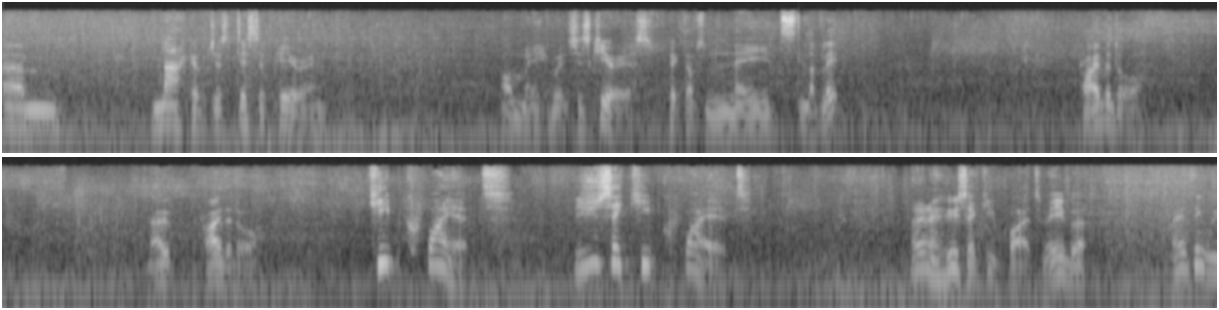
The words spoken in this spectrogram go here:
um, knack of just disappearing on me, which is curious. Picked up some nades. Lovely. Pry the door. Nope. Pry the door. Keep quiet. Did you just say keep quiet? I don't know who said keep quiet to me, but I don't think we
